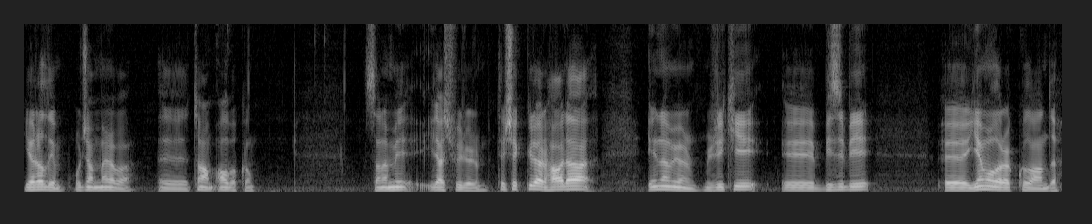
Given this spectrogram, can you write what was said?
Yaralıyım. Hocam merhaba. Ee, tamam al bakalım. Sana bir ilaç veriyorum. Teşekkürler. Hala inanamıyorum. Ricky e, bizi bir e, yem olarak kullandı.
